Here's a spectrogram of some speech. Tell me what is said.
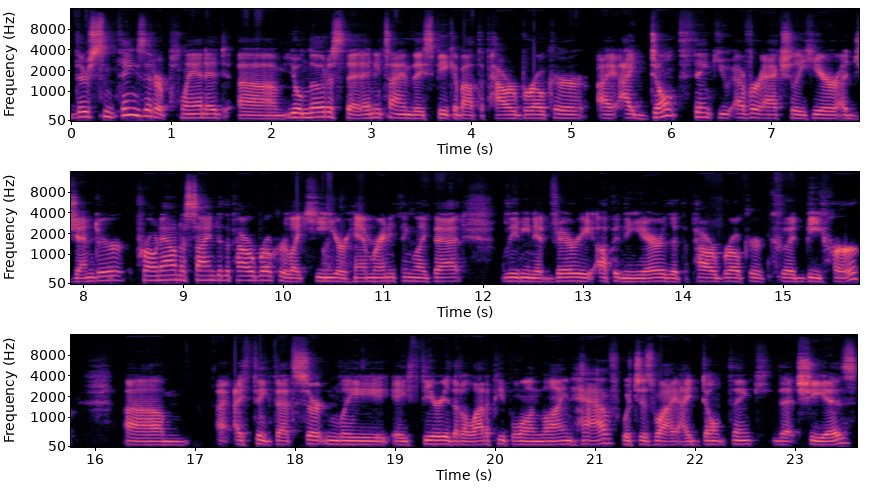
there's some things that are planted. Um, you'll notice that anytime they speak about the power broker, I, I, don't think you ever actually hear a gender pronoun assigned to the power broker, like he or him or anything like that, leaving it very up in the air that the power broker could be her. Um, I, I think that's certainly a theory that a lot of people online have, which is why I don't think that she is.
